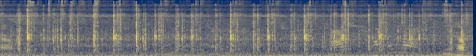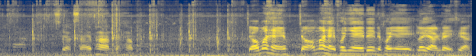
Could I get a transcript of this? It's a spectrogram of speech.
ครับนี่ครับเสือกสายพานนะครับจะเอามาให้จะเอามาให้พ่อใหญ่ได้เนี่ยพ่อใหญ่เราอยากได้เสือก เ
